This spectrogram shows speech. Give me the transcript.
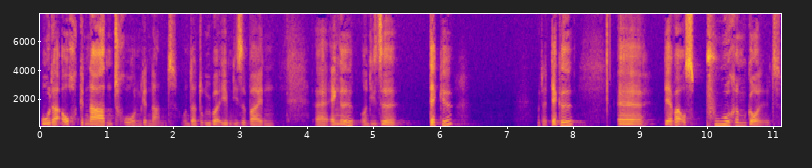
oder auch Gnadenthron genannt. Und da drüber eben diese beiden äh, Engel. Und diese Decke oder Deckel, äh, der war aus purem Gold.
